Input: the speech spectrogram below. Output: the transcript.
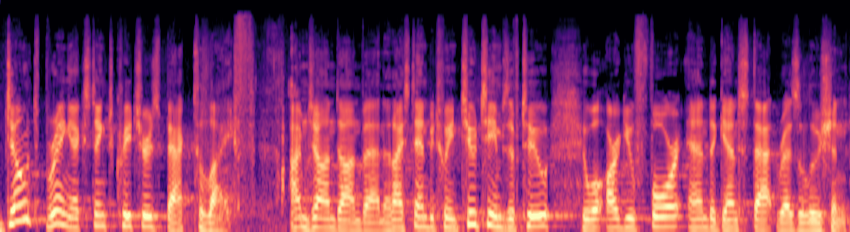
don't bring extinct creatures back to life. I'm John Donvan, and I stand between two teams of two who will argue for and against that resolution.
